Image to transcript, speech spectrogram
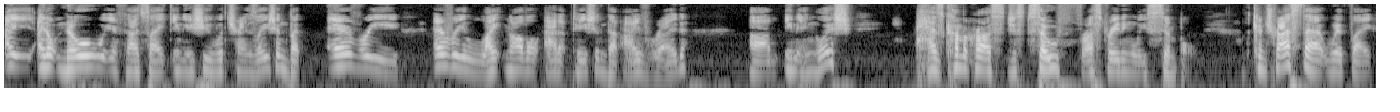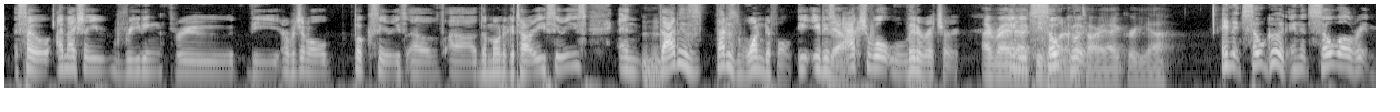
I, I don't know if that's like an issue with translation, but every every light novel adaptation that I've read um, in English has come across just so frustratingly simple. Contrast that with like, so I'm actually reading through the original book series of uh, the Monogatari series, and Mhm. that is that is wonderful. It, it is Yeah. actual literature i read And uh, it's so good. monogatari i agree yeah and it's so good and it's so well written.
